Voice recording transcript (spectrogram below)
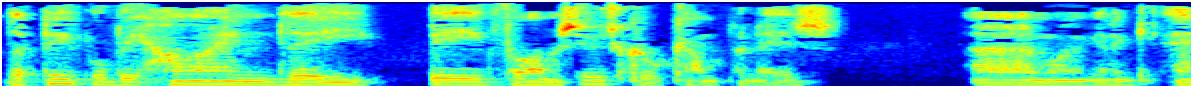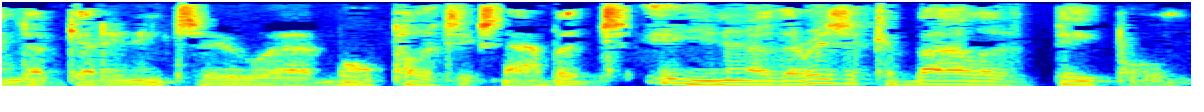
the people behind the big pharmaceutical companies, um, we're going to end up getting into uh, more politics now, but you know there is a cabal of people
